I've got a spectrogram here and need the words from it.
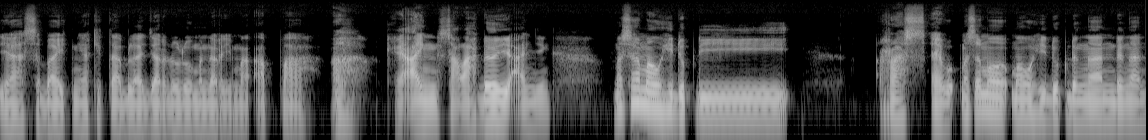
ya sebaiknya kita belajar dulu menerima apa. Ah kayak aing salah deh anjing. Masa mau hidup di ras eh masa mau mau hidup dengan dengan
